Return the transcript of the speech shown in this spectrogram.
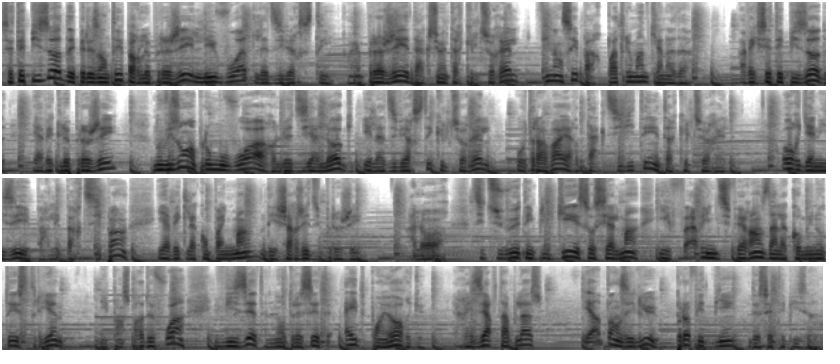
Cet épisode est présenté par le projet Les Voix de la diversité, un projet d'action interculturelle financé par Patrimoine Canada. Avec cet épisode et avec le projet, nous visons à promouvoir le dialogue et la diversité culturelle au travers d'activités interculturelles, organisées par les participants et avec l'accompagnement des chargés du projet. Alors, si tu veux t'impliquer socialement et faire une différence dans la communauté estrienne, n'y pense pas deux fois, visite notre site aide.org, réserve ta place et en temps et lieu, profite bien de cet épisode.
